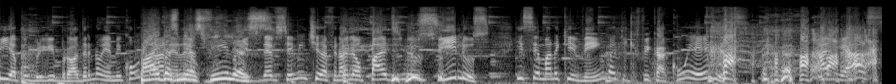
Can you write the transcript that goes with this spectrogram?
ia pro Big Brother e não ia me contar. Pai das né, minhas Léo? filhas. Isso deve ser mentira, afinal ele é o pai dos meus filhos e semana que vem vai ter que ficar com eles. Aliás,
